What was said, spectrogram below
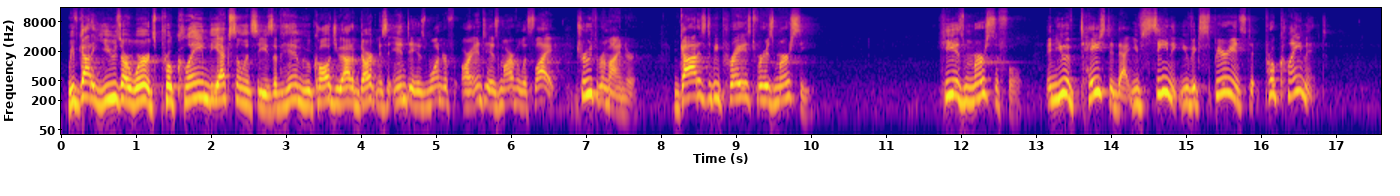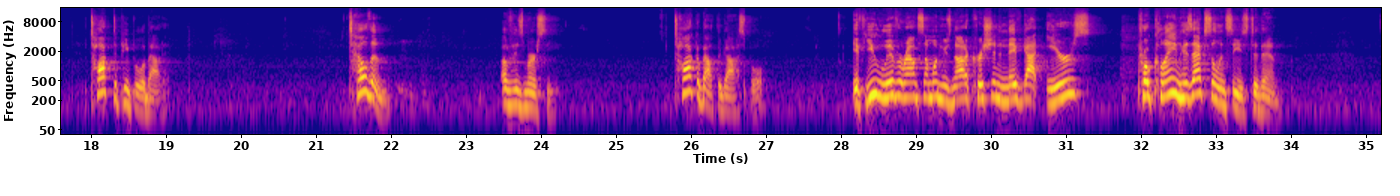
We've got to use our words, proclaim the excellencies of him who called you out of darkness into his wonderful or into his marvelous light. Truth reminder. God is to be praised for his mercy. He is merciful. And you have tasted that. You've seen it. You've experienced it. Proclaim it. Talk to people about it. Tell them of his mercy. Talk about the gospel. If you live around someone who's not a Christian and they've got ears, proclaim his excellencies to them.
